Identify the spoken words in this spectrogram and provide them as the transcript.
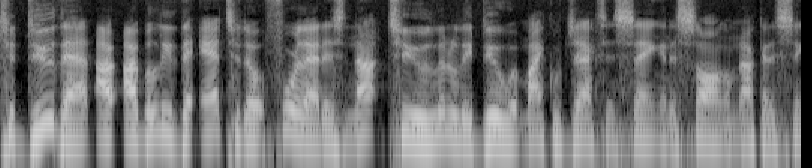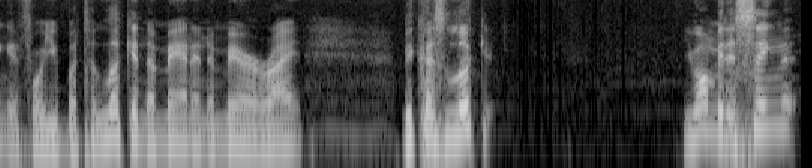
to do that, I, I, believe the antidote for that is not to literally do what Michael Jackson sang in his song. I'm not going to sing it for you, but to look in the man in the mirror, right? Because look, you want me to sing it?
